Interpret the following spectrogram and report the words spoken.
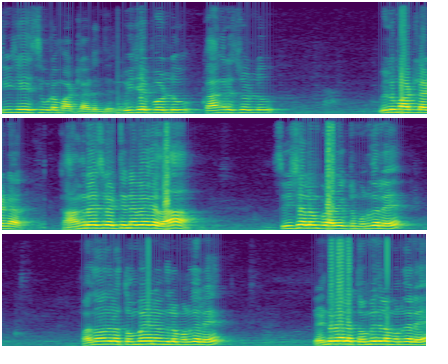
టీజేఏసీ కూడా మాట్లాడడం జరిగింది. బీజేపీ వాళ్ళు కాంగ్రెస్ వాళ్ళు వీళ్ళు మాట్లాడినారు. కాంగ్రెస్ కట్టినవే కదా. శ్రీశైలం ప్రాజెక్టు మునగలే. పంతొమ్మిది వందల తొంభై ఎనిమిదిలో మునగలే. రెండు వేల తొమ్మిదిలో మునగలే.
